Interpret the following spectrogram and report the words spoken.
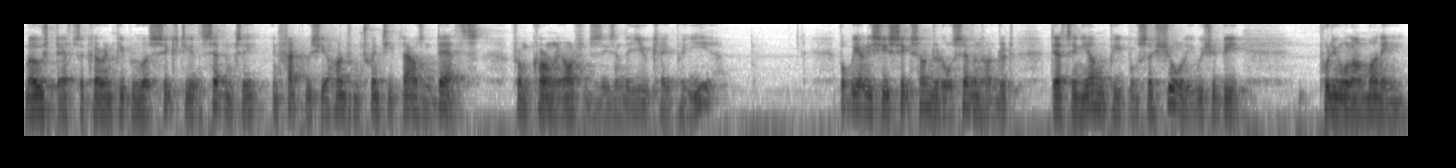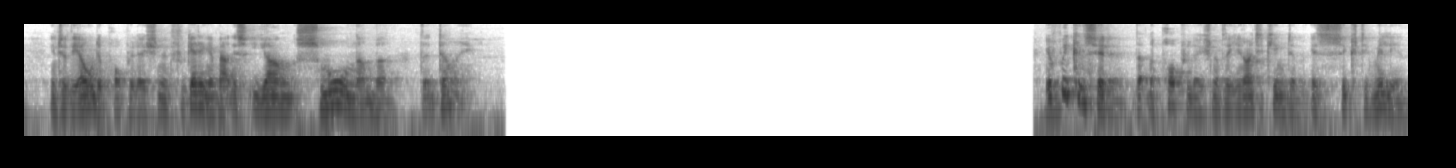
most deaths occur in people who are 60 and 70. In fact, we see 120,000 deaths from coronary artery disease in the UK per year. But we only see 600 or 700 deaths in young people, so surely we should be putting all our money into the older population and forgetting about this young, small number that die. If we consider that the population of the United Kingdom is 60 million,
